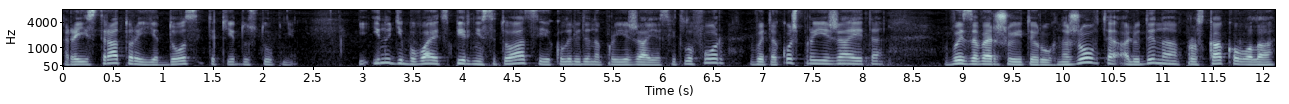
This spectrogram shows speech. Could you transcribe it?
реєстратори є досить такі доступні. І іноді бувають спірні ситуації, коли людина проїжджає світлофор, ви також проїжджаєте, ви завершуєте рух на жовте, а людина проскакувала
